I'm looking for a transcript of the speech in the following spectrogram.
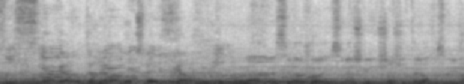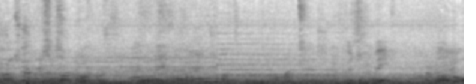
Si ça. Regarde, t'as l'air un bobsleigh, mais c'est là où j'aurais- c'est là que je cherchais tout à l'heure parce que je pense que lui, c'est ça. On peut tomber Ah non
